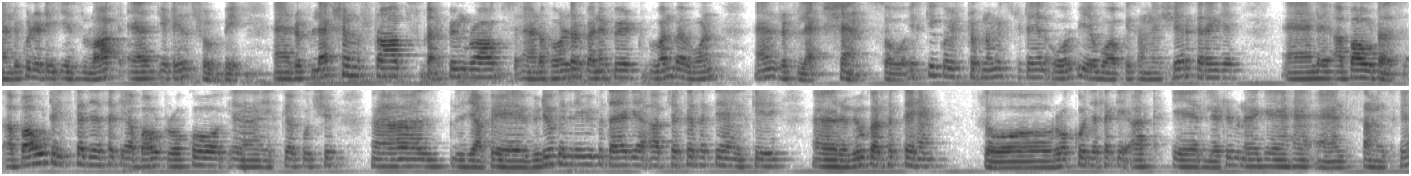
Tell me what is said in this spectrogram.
and liquidity is locked as it is should be. And reflection stops scalping rocks and holder benefit one by one and reflection so इसकी कुछ टोकनोमिक्स डिटेल और भी है, वो आपके सामने शेयर करेंगे। एंड अबाउट अस अबाउट इसका जैसा कि अबाउट रोको इसका कुछ यहाँ पे वीडियो के ज़रिए भी बताया गया। आप चेक कर सकते हैं इसकी रिव्यू कर सकते हैं। सो so, रोको जैसा कि अर्थ के रिलेटेड बनाए गए हैं एंड सम इसके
